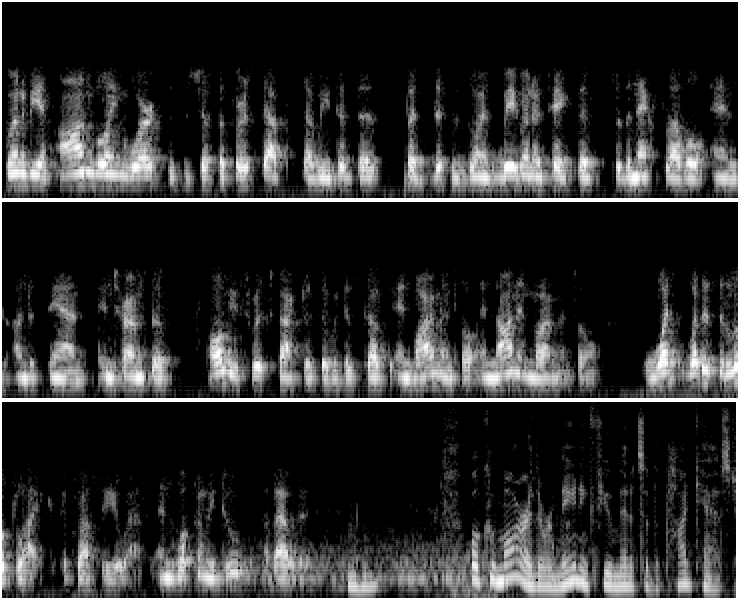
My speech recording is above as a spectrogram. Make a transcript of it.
going to be an ongoing work. This is just the first step that we did this, but this is going, we're going to take this to the next level and understand in terms of all these risk factors that we discussed, environmental and non-environmental, what what does it look like across the U.S. and what can we do about it? Mm-hmm. Well, Kumar, in the remaining few minutes of the podcast,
